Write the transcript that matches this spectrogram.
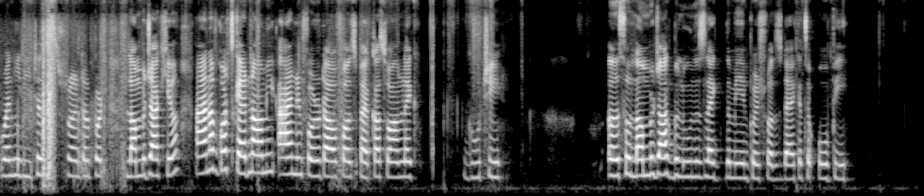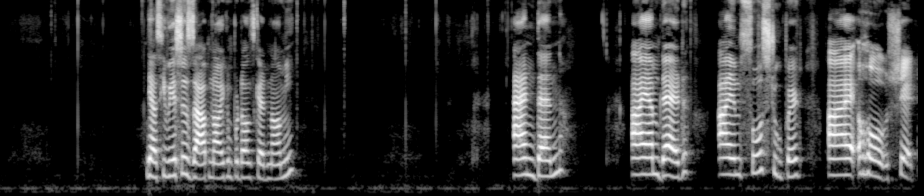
When he reaches front, I'll put Lumberjack here. And I've got Skeleton Army and Inferno Tower for Pekka, so I'm like Gucci. Uh, so Lumberjack Balloon is like the main push for this deck. It's an OP. Yes, he wasted Zap. Now you can put on Skeleton Army. And then I am dead. I am so stupid. I oh shit.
